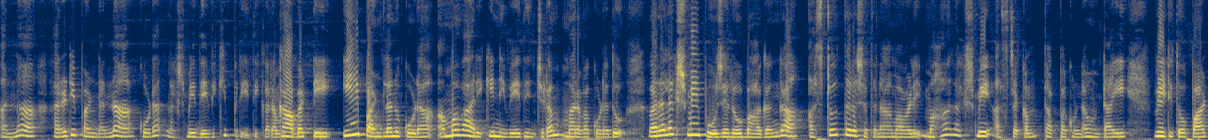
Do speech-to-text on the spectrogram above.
అన్న అరటి పండన్న కూడా లక్ష్మీదేవికి ప్రీతికరం. కాబట్టి ఈ పండ్లను కూడా అమ్మవారికి నివేదించడం మరవకూడదు. వరలక్ష్మి పూజలో భాగంగా అష్టోత్తర శతనామావళి మహాలక్ష్మి అష్టకం తప్పకుండా ఉంటాయి. వీటితో పాటు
